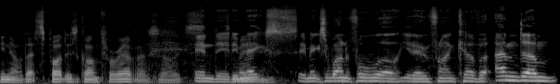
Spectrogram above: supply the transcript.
you know that spot is gone forever so it's Indeed, it's it makes it makes a wonderful, uh, you know, front cover. And um,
